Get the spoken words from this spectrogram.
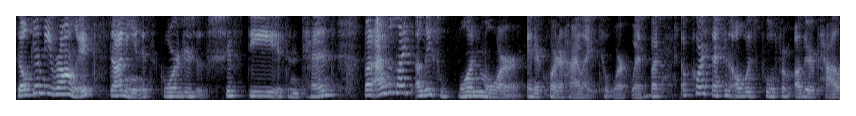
don't get me wrong, it's stunning, it's gorgeous, it's shifty, it's intense, but I would like at least one more inner corner highlight to work with. But of course, I can always pull from other palettes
